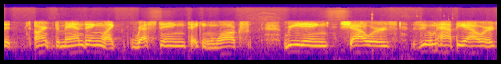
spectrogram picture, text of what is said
that aren't demanding, like resting, taking walks, reading, showers, Zoom happy hours.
